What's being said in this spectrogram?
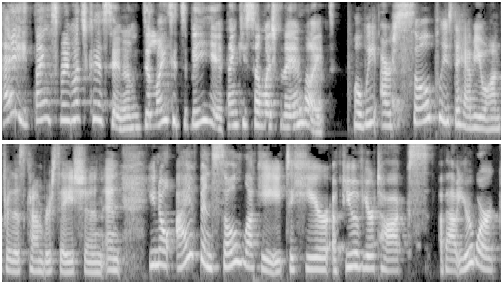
Hey, thanks very much, Kirsten. I'm delighted to be here. Thank you so much for the invite. Well, we are so pleased to have you on for this conversation. And, you know, I've been so lucky to hear a few of your talks about your work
